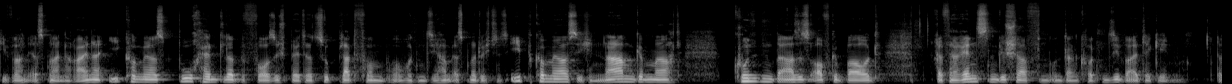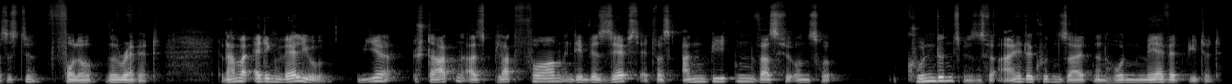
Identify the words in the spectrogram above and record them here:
Die waren erstmal ein reiner E-Commerce-Buchhändler, bevor sie später zu Plattformen wurden. Sie haben erstmal durch das E-Commerce sich einen Namen gemacht, Kundenbasis aufgebaut, Referenzen geschaffen und dann konnten sie weitergehen. Das ist die Follow the Rabbit. Dann haben wir Adding Value. Wir starten als Plattform, indem wir selbst etwas anbieten, was für unsere Kunden, zumindest für eine der Kundenseiten, einen hohen Mehrwert bietet.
